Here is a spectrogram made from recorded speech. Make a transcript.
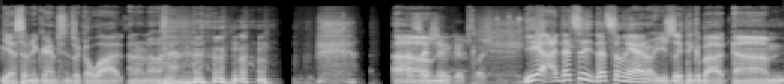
yeah, seventy grams seems like a lot. I don't know. That's actually a um, good question. Yeah, that's a, that's something I don't usually think about. Um,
